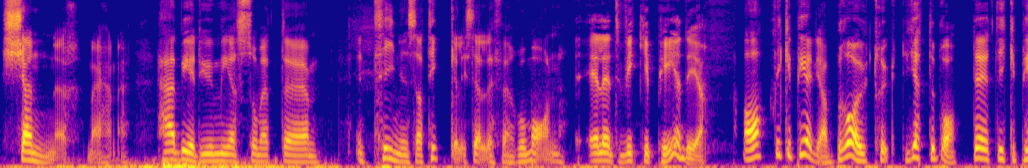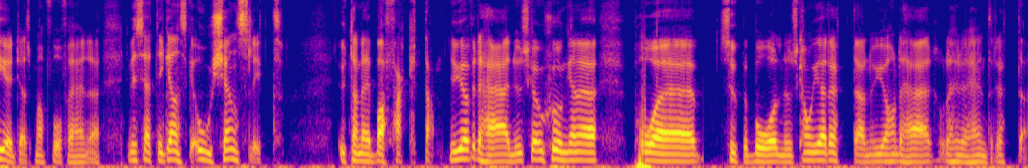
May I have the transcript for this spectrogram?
känner med henne. Här blir det ju mer som ett, eh, en tidningsartikel istället för en roman. Eller ett Wikipedia. Ja, Wikipedia, bra uttryckt, jättebra. Det är ett Wikipedia som man får för henne. Det vill säga att det är ganska okänsligt. Utan det är bara fakta. Nu gör vi det här, nu ska hon sjunga på eh, Super Bowl, nu ska hon göra detta, nu gör hon det här och det händer detta.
